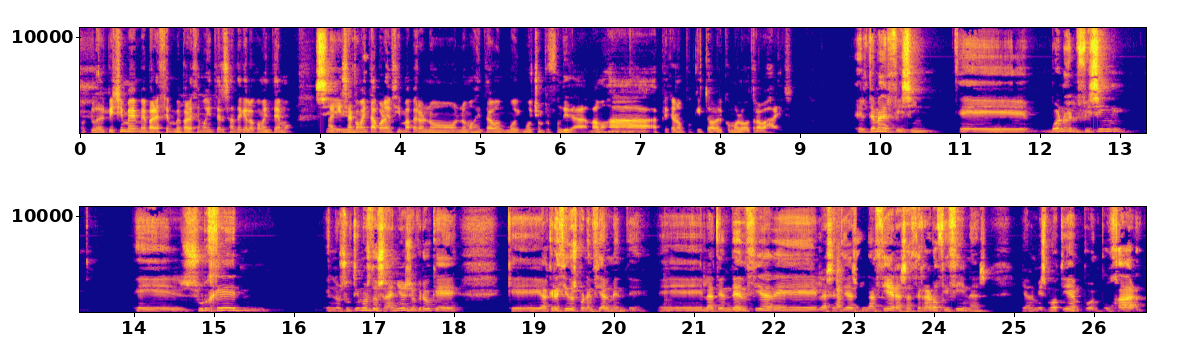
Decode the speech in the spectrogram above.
Porque lo del pitching me, parece, me parece muy interesante que lo comentemos. Aquí se ha comentado por encima, pero no, hemos entrado muy, mucho en profundidad. Vamos a, explicar un poquito a ver cómo lo trabajáis. El tema del phishing. Eh, bueno, el phishing eh, surge en los últimos dos años, yo creo que, ha crecido exponencialmente. Eh, la tendencia de las entidades financieras a cerrar oficinas y al mismo tiempo empujar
